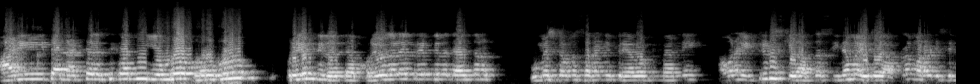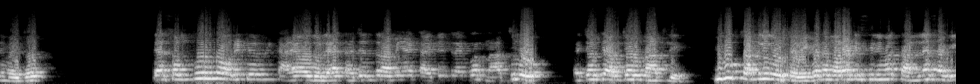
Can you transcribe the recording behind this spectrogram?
आणि त्या नाट्य रसिकांनी एवढं भरभरून प्रेम दिलं त्या प्रयोगाला प्रेम दिलं. त्यानंतर उमेश कामत सरांनी प्रिया मॅमनी आम्हाला इंट्रोड्यूस केला आमचा सिनेमा येतोय आपला मराठी सिनेमा येतोय. त्या संपूर्ण ऑडिटरनी टाळ्या वाजवल्या. त्याच्यानंतर आम्ही या टायटल ट्रॅकवर नाचलो. त्याच्यावरती आमच्यावर नाचले. ही खूप चांगली गोष्ट आहे. एखादा मराठी सिनेमा चालण्यासाठी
